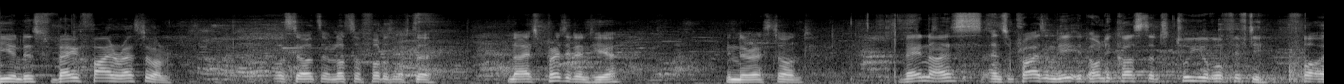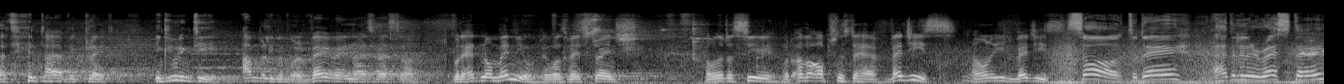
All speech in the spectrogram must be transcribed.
here in this very fine restaurant. Also, also lots of photos of the nice president here in the restaurant. Very nice and surprisingly it only costed 2 euro 50 for an entire big plate, including tea. Unbelievable, very very nice restaurant. But they had no menu, that was very strange. I wanted to see what other options they have. Veggies, I want to eat veggies. So today I had a little rest day,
